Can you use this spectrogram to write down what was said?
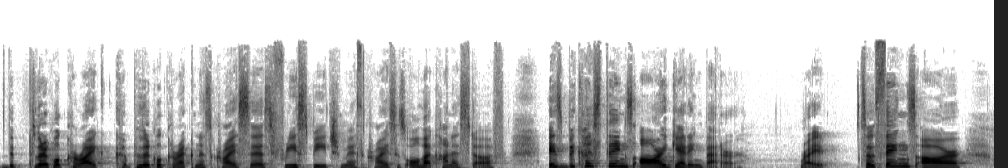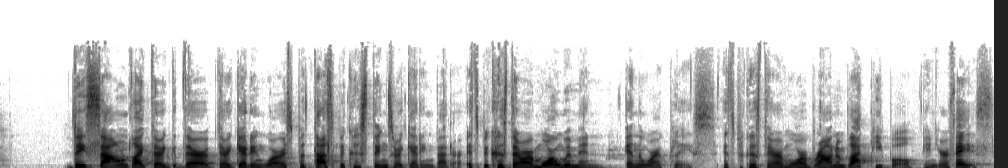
the political, correct, political correctness crisis, free speech myth crisis, all that kind of stuff, is because things are getting better, right? So things are they sound like they're, they're, they're getting worse, but that's because things are getting better. It's because there are more women in the workplace. It's because there are more brown and black people in your face.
